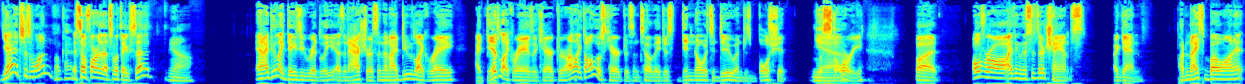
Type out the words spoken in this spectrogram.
Yeah, it's just one. Okay. So far, that's what they've said. yeah? And I do like Daisy Ridley as an actress. And then I do like Rey. I did like Rey as a character. I liked all those characters until they just didn't know what to do and just bullshit Yeah. a story. But overall, I think this is their chance. Again, put a nice bow on it.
